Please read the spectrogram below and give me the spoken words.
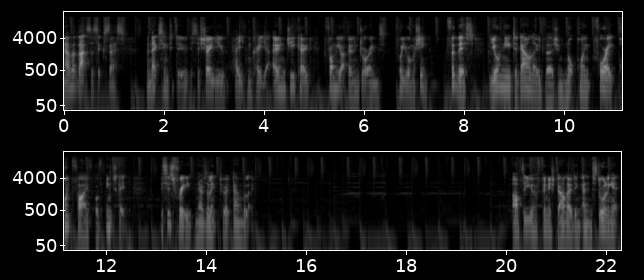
Now that that's a success, the next thing to do is to show you how you can create your own G-code from your own drawings for your machine. For this, you'll need to download version 0.48.5 of Inkscape. This is free and there's a link to it down below. After you have finished downloading and installing it,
